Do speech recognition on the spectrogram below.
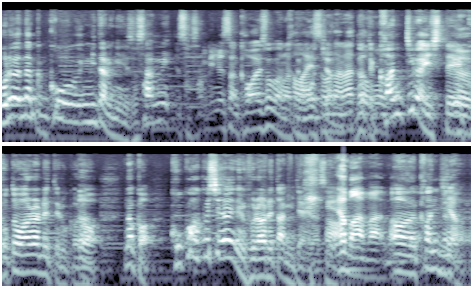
俺はなんかこう見た時にささみささみねさんかわいそうだなって思っちゃう。だなとだって勘違いして断られてるから、うん。なんか告白しないのに振られたみたいなさ まあまあまああ。感じじゃん、うん。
